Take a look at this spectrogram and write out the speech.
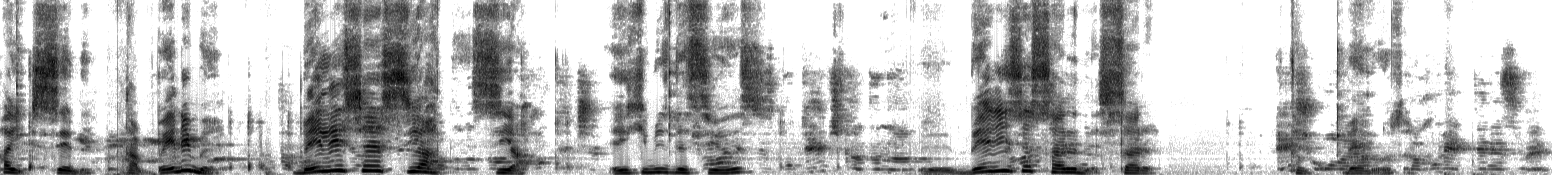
Hayır seni. Tamam beni mi? Beni ise siyah. Siyah. E, ikimiz de siyahız. E, beni ise sarı sarı. Tamam, ben o zaman. kabul ettiniz mi?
